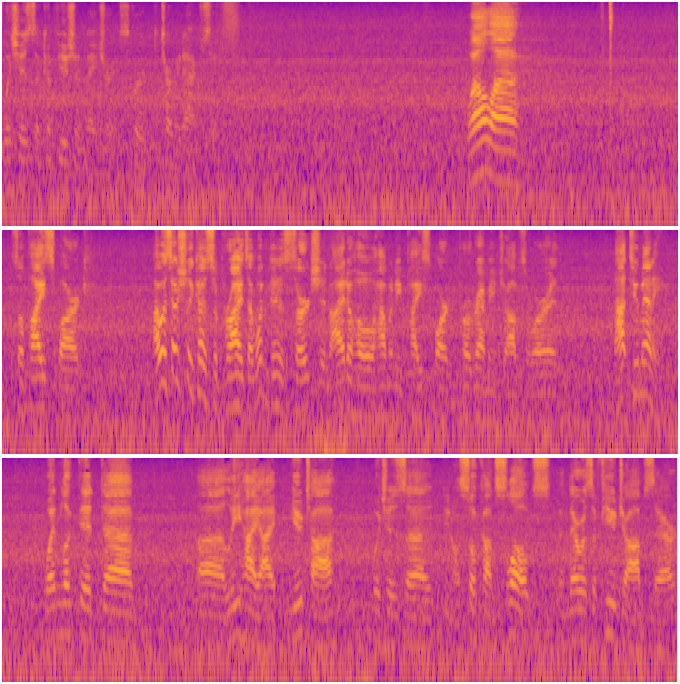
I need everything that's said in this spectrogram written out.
which is the confusion matrix for determining accuracy. Well. Uh, so PySpark. I was actually kind of surprised. I went and did a search in Idaho how many PySpark programming jobs there were, and not too many. Went and looked at uh, uh, Lehi, Utah, which is uh, you know Silicon Slopes, and there was a few jobs there.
